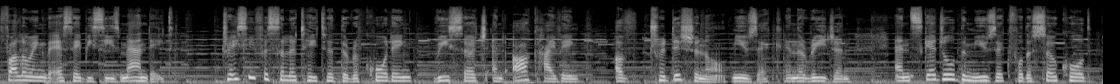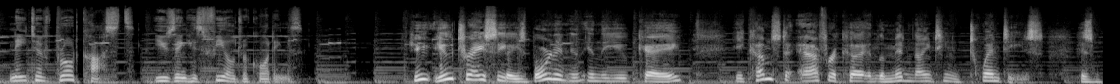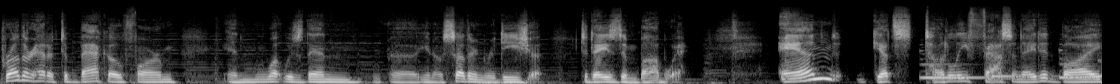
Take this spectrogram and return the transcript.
Following the SABC's mandate, Tracey facilitated the recording, research, and archiving of traditional music in the region and scheduled the music for the so called native broadcasts using his field recordings. Hugh, Hugh Tracey, he's born in, in the UK. He comes to Africa in the mid 1920s. His brother had a tobacco farm in what was then, uh, you know, southern Rhodesia, today's Zimbabwe, and gets totally fascinated by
